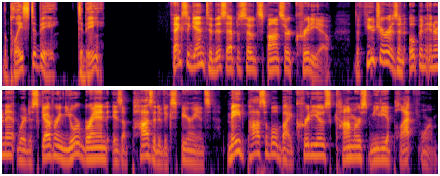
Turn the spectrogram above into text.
the place to be, to be. Thanks again to this episode's sponsor, Criteo. The future is an open internet where discovering your brand is a positive experience made possible by Criteo's commerce media platform.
